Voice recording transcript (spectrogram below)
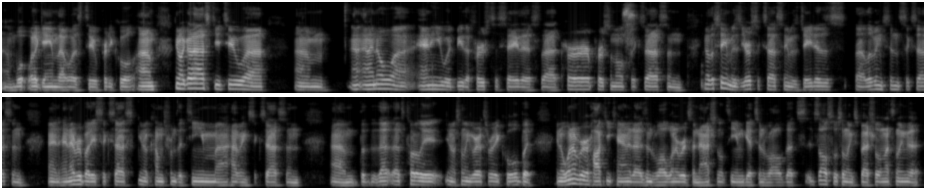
um, what what a game that was too. Pretty cool. Um, you know, I got to ask you too. Uh, um, and, I know uh, Annie would be the first to say this that her personal success and you know the same as your success, same as Jada's uh, Livingston's success, and, and and everybody's success, you know, comes from the team uh, having success, and um, but that that's totally you know something where it's very cool. But you know, whenever Hockey Canada is involved, whenever it's a national team gets involved, that's it's also something special, and that's something that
